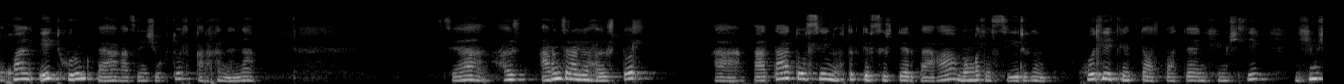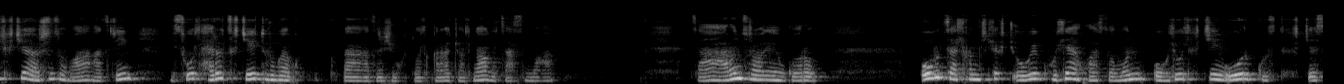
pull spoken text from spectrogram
тухайн эд хөрөнгө байгаа газрын шүүхт бол гаргах нь байна. За 16-гийн 2-т бол гадаад улсын нутаг дэвсгэр дээр байгаа Монгол улсын иргэн хуулийн этгээдтэй холбоотой нэхэмжлийг нэхэмжлэгчийн оршин суугаа газрын эсвэл хариуцагчийн төрөнгөө байгаа газрын шүүхт бол гаргаж болно гэж заасан байгаа. За 16-гийн 3 Өв залхамжлагч өвийг хүлээн авахаас өмнө өвлүүлэгчийн үүрэг гүйцэтгэгчээс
